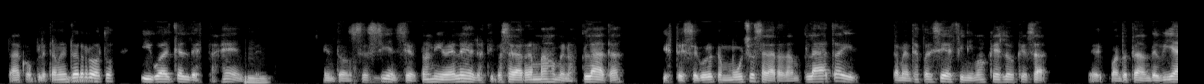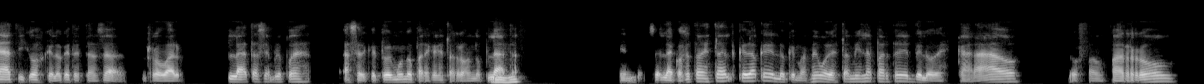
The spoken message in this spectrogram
estaba completamente roto, igual que el de esta gente. mm, Entonces, sí, en ciertos niveles los tipos se agarran más o menos plata, y estoy seguro que muchos se agarrarán plata, y también después si definimos qué es lo que, o sea, eh, cuánto te dan de viáticos, qué es lo que te están, o sea, robar plata siempre puedes hacer que todo el mundo parezca que está robando plata. Entonces, la cosa también está, creo que lo que más me molesta a mí es la parte de, de lo descarado, lo fanfarrón,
